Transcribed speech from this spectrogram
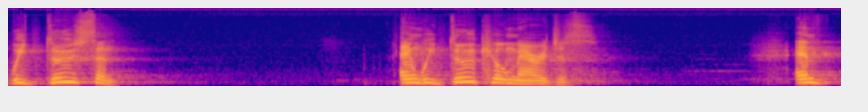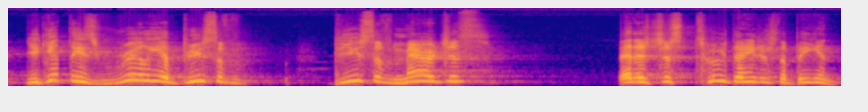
we do sin. And we do kill marriages. And you get these really abusive, abusive marriages that is just too dangerous to be in.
